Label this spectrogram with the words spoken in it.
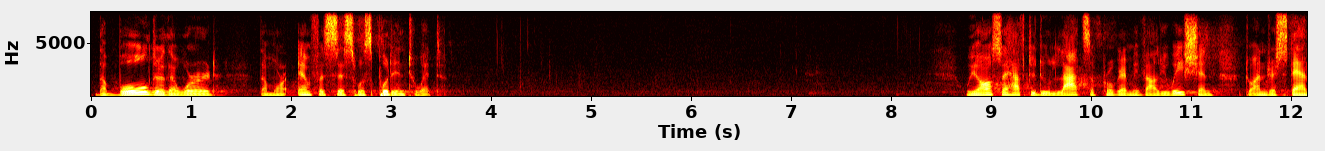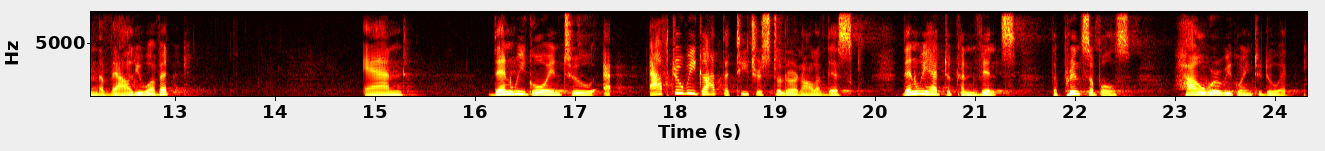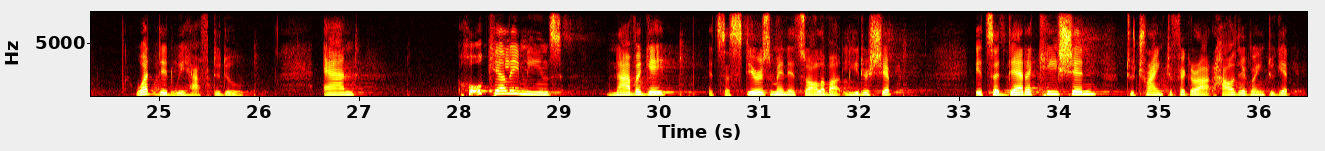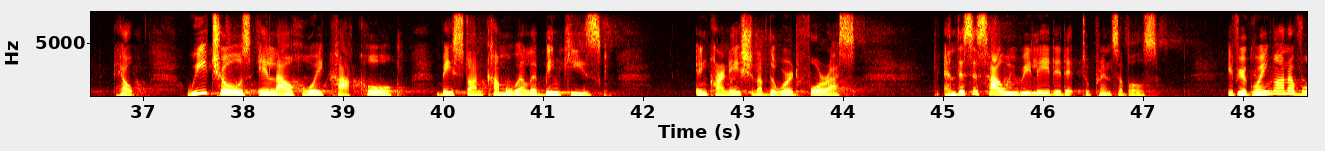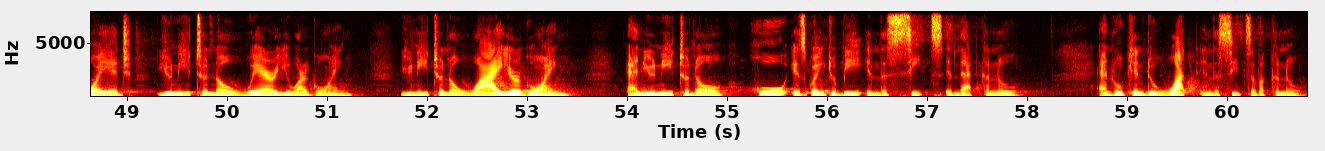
The bolder the word, the more emphasis was put into it. We also have to do lots of program evaluation to understand the value of it. And then we go into, after we got the teachers to learn all of this, then we had to convince the principals how were we going to do it? What did we have to do? And Ho'okele means navigate, it's a steersman, it's all about leadership. It's a dedication to trying to figure out how they're going to get help. We chose Elauhoi Kako based on Kamuela Binki's incarnation of the word for us. And this is how we related it to principals. If you're going on a voyage, you need to know where you are going. You need to know why you're going. And you need to know who is going to be in the seats in that canoe and who can do what in the seats of a canoe.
